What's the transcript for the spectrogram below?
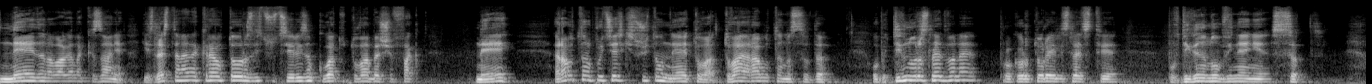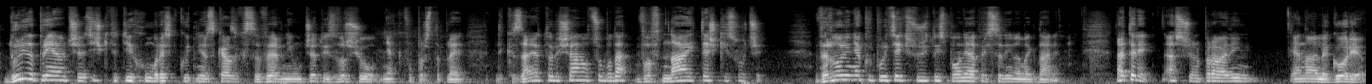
не е да налага наказания. Излезте най-накрая от този развит социализъм, когато това беше факт. Не е. Работа на полицейски служител не е това. Това е работа на съда. Обективно разследване, прокуратура или следствие, повдигане на обвинение, съд. Дори да приемем, че всичките тия хуморески, които ни разказаха, са верни и момчето е извършило някакво престъпление, наказанието е лишаване от свобода в най-тежки случаи. Верно ли някой полицейски служител изпълнява присъди на Мегдания? Знаете ли, аз ще направя един, една алегория.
